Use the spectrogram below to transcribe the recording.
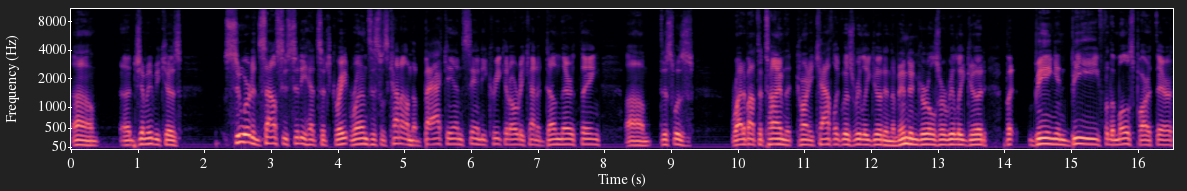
um, uh, Jimmy? Because Seward and South Sioux City had such great runs. This was kind of on the back end. Sandy Creek had already kind of done their thing. Um, this was right about the time that Kearney Catholic was really good and the Minden girls were really good. But being in B for the most part there,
